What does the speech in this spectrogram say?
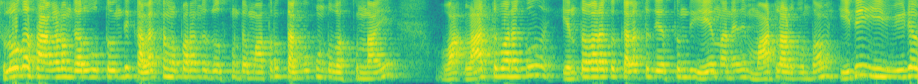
స్లోగా సాగడం జరుగుతుంది. కలెక్షన్ల పరంగా చూసుకుంటే మాత్రం తగ్గుకుంటూ వస్తున్నాయి. లాస్ట్ వరకు ఎంతవరకు కలెక్ట్ చేస్తుంది ఏందనేది మాట్లాడుకుందాం. ఇది ఈ వీడియో.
